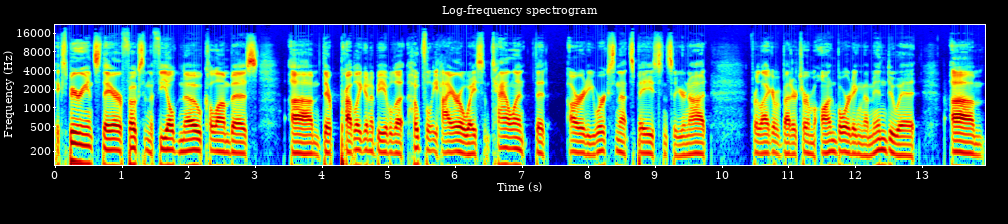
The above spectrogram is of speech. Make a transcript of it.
experience there. Folks in the field know Columbus. Um, they're probably going to be able to hopefully hire away some talent that already works in that space. And so you're not, for lack of a better term, onboarding them into it. Um,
